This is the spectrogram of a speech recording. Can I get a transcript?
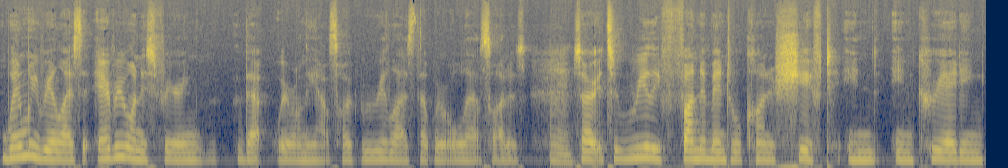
when we realize that everyone is fearing that we're on the outside, we realize that we're all outsiders. Mm. So, it's a really fundamental kind of shift in in creating.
